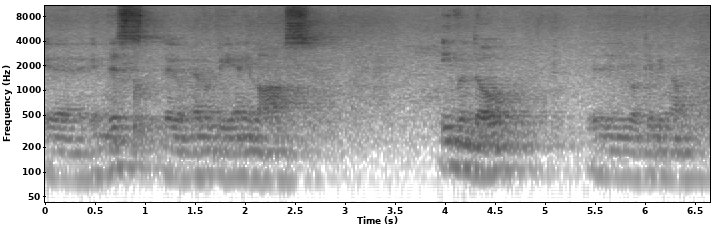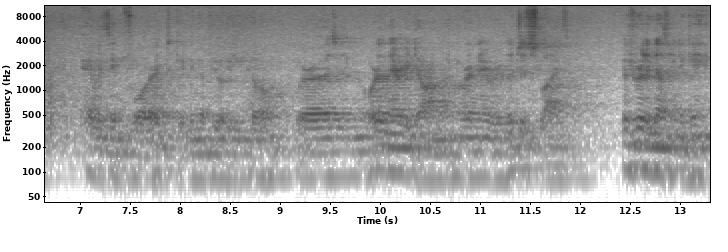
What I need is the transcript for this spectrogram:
uh, in this there will never be any loss, even though uh, you are giving up everything for it, giving up your ego, whereas in ordinary dharma, in ordinary religious life, there's really nothing to gain.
